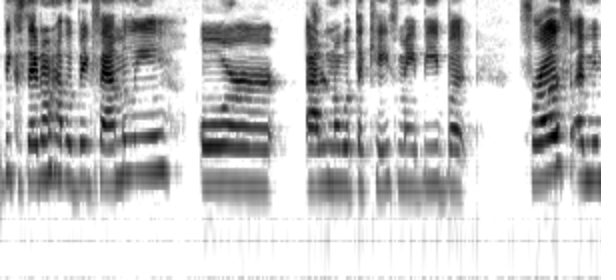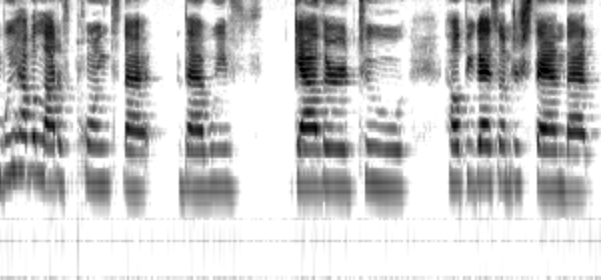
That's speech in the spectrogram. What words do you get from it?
because they don't have a big family or I don't know what the case may be, but for us, I mean, we have a lot of points that that we've gathered to help you guys understand that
